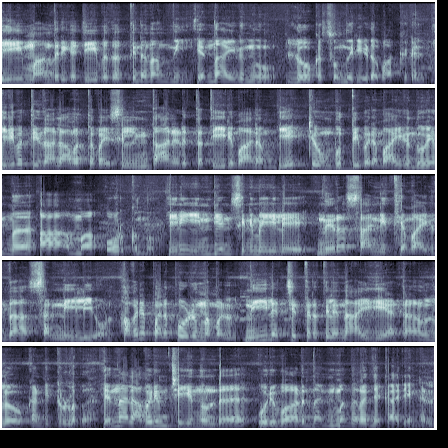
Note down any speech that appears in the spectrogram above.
ഈ മാന്ത്രിക ജീവിതത്തിന് നന്ദി എന്നായിരുന്നു ലോകസുന്ദരിയുടെ വാക്കുകൾ. ഇരുപത്തിനാലാമത്തെ വയസ്സിൽ താൻ എടുത്ത തീരുമാനം ഏറ്റവും ബുദ്ധിപരമായിരുന്നു എന്ന് ആ അമ്മ ഓർക്കുന്നു. ഇനി ഇന്ത്യൻ സിനിമയിലെ നിറ സാന്നിധ്യമായിരുന്ന സണ്ണി ലിയോൺ. അവരെ പലപ്പോഴും നമ്മൾ നീല ചിത്രത്തിലെ നായികയായിട്ടാണല്ലോ കണ്ടിട്ടുള്ളത്. എന്നാൽ അവരും ചെയ്യുന്നുണ്ട് ഒരുപാട് നന്മ നിറഞ്ഞ കാര്യങ്ങൾ.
